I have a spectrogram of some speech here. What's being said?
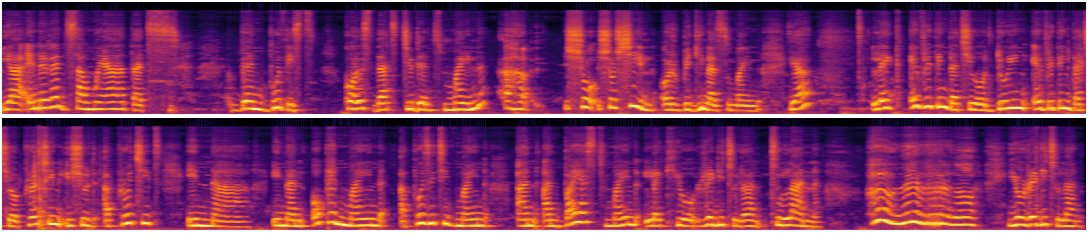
Yeah, and I read somewhere that Zen Buddhist calls that student mind uh, sho- shoshin or beginner's mind. Yeah like everything that you're doing everything that you're approaching you should approach it in uh, in an open mind a positive mind an unbiased mind like you're ready to learn to learn. You're ready to learn.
